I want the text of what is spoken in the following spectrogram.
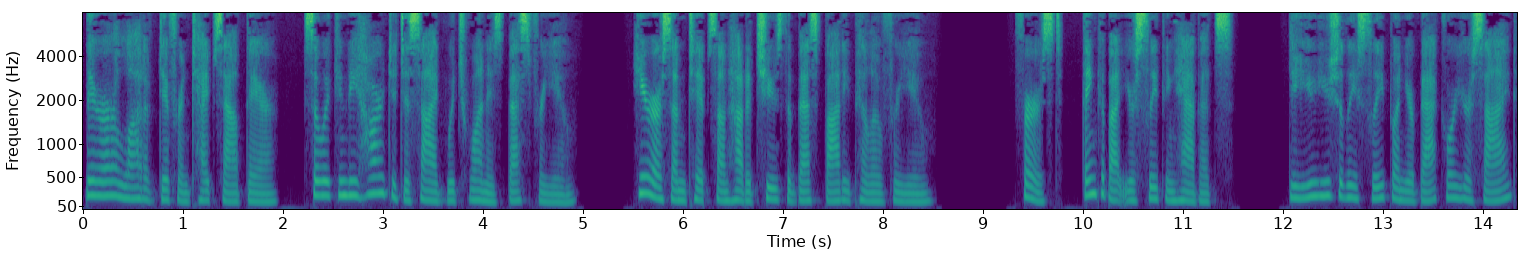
There are a lot of different types out there, so it can be hard to decide which one is best for you. Here are some tips on how to choose the best body pillow for you. First, think about your sleeping habits. Do you usually sleep on your back or your side?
